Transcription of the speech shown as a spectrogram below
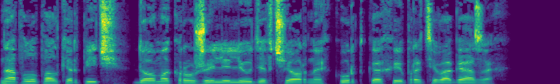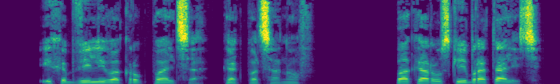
На пол упал кирпич, дома кружили люди в черных куртках и противогазах. Их обвели вокруг пальца, как пацанов. Пока русские братались,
